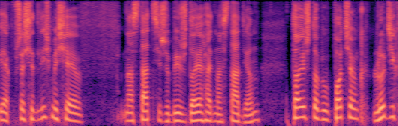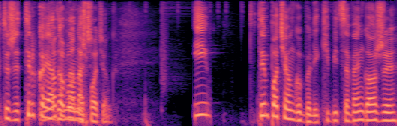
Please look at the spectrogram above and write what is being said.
Jak przesiedliśmy się w, na stacji, żeby już dojechać na stadion, to już to był pociąg ludzi, którzy tylko No jadą to był na nasz mecz. pociąg. I w tym pociągu byli kibice Węgorzy,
